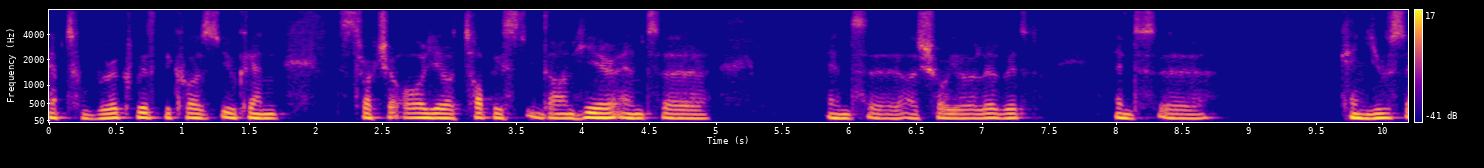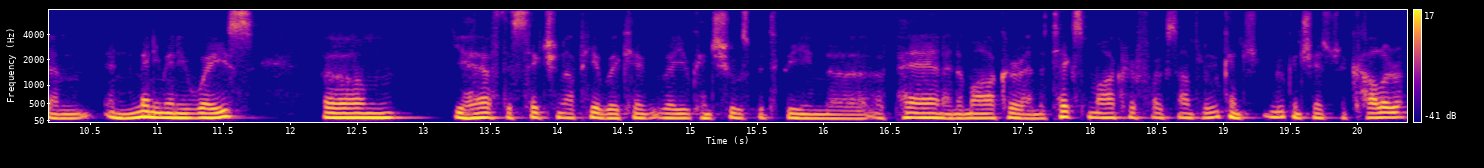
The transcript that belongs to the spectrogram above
app to work with because you can structure all your topics down here and uh, and uh, I'll show you a little bit and uh, can use them in many many ways. Um, you have this section up here where, can, where you can choose between uh, a pen and a marker and a text marker, for example. You can you can change the color.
